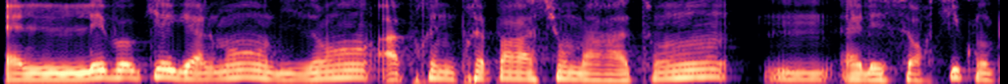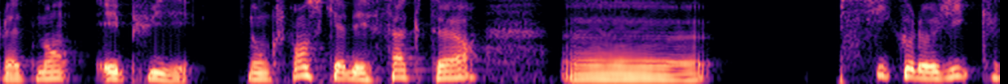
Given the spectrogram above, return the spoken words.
elle l'évoquait également en disant après une préparation marathon, hmm, elle est sortie complètement épuisée. Donc je pense qu'il y a des facteurs euh, psychologiques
